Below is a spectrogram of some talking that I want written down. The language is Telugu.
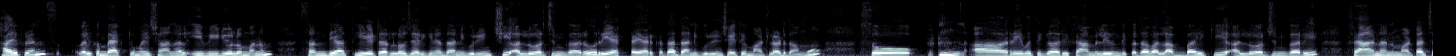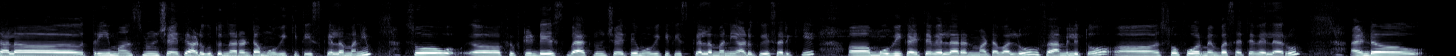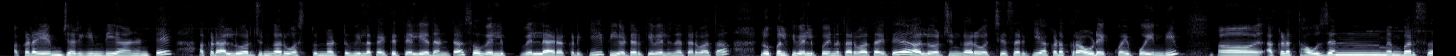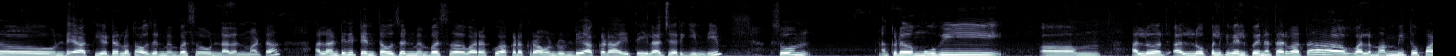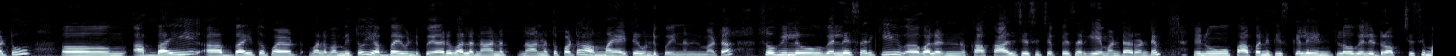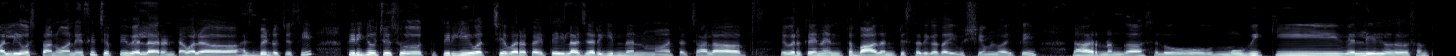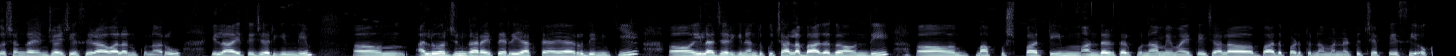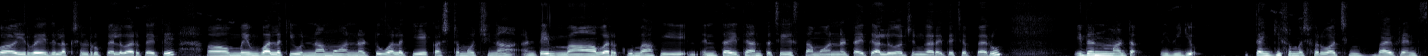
Hi friends welcome back to my channel ఈ వీడియోలో మనం సంధ్యా థియేటర్లో జరిగిన దాని గురించి అల్లు అర్జున్ గారు రియాక్ట్ అయ్యారు కదా దాని గురించి అయితే మాట్లాడదాము. సో ఆ రేవతి గారి ఫ్యామిలీ ఉంది కదా వాళ్ళ అబ్బాయికి అల్లు అర్జున్ గారి ఫ్యాన్ అనమాట చాలా త్రీ మంత్స్ నుంచి అయితే అడుగుతున్నారంట మూవీకి తీసుకెళ్ళమని. సో ఫిఫ్టీన్ డేస్ బ్యాక్ నుంచి అయితే మూవీకి తీసుకెళ్ళమని అడిగేసరికి మూవీకి అయితే వెళ్ళారనమాట వాళ్ళు ఫ్యామిలీతో సో ఫోర్ మెంబర్స్ అయితే వెళ్ళారు. అండ్ అక్కడ ఏం జరిగింది అని అంటే అక్కడ అల్లు అర్జున్ గారు వస్తున్నట్టు వీళ్ళకైతే తెలియదంట. సో వెళ్ళి వెళ్ళారు అక్కడికి థియేటర్కి వెళ్ళిన తర్వాత లోపలికి వెళ్ళిపోయిన తర్వాత అయితే అల్లు అర్జున్ గారు వచ్చేసరికి అక్కడ క్రౌడ్ ఎక్కువైపోయింది. అక్కడ థౌజండ్ మెంబర్స్ ఉండే ఆ థియేటర్లో థౌజండ్ మెంబర్స్ ఉండాలన్నమాట. అలాంటిది టెన్ థౌజండ్ మెంబర్స్ వరకు అక్కడ క్రౌడ్ ఉండి అక్కడ అయితే ఇలా జరిగింది. సో అక్కడ మూవీ అల్లు అర్జు- అల్లు లోపలికి వెళ్ళిపోయిన తర్వాత వాళ్ళ మమ్మీతో పాటు అబ్బాయి ఆ అబ్బాయితో పాటు వాళ్ళ మమ్మీతో ఈ అబ్బాయి ఉండిపోయారు. వాళ్ళ నాన్న నాన్నతో పాటు ఆ అమ్మాయి అయితే ఉండిపోయిందనమాట సో వీళ్ళు వెళ్ళేసరికి వాళ్ళని కాల్ చేసి చెప్పేసరికి ఏమంటారు అంటే నేను పాపని తీసుకెళ్ళి ఇంట్లో వెళ్ళి డ్రాప్ చేసి మళ్ళీ వస్తాను అనేసి చెప్పి వెళ్ళారంట. వాళ్ళ హస్బెండ్ వచ్చేసి. తిరిగి వచ్చేసి తిరిగి వచ్చే వరకు అయితే ఇలా జరిగిందనమాట చాలా ఎవరికైనా ఎంత బాధ అనిపిస్తుంది కదా ఈ విషయంలో అయితే. దారుణంగా అసలు మూవీకి వెళ్ళి సంతోషంగా ఎంజాయ్ చేసి రావాలనుకున్నారు. ఇలా అయితే జరిగింది. అల్లు అర్జున్ గారు అయితే రియాక్ట్ అయ్యారు దీనికి. ఇలా జరిగినందుకు చాలా బాధగా ఉంది. మా పుష్ప టీం అందరి తరపున మేమైతే చాలా బాధపడుతున్నాం అన్నట్టు చెప్పేసి ఒక ఇరవై ఐదు లక్షల రూపాయల వరకు అయితే మేము వాళ్ళకి ఉన్నాము అన్నట్టు వాళ్ళకి ఏ కష్టం వచ్చినా అంటే మా వరకు మాకు ఎంత అయితే అంత చేస్తాము అన్నట్టు అయితే అల్లు అర్జున్ గారు అయితే చెప్పారు. ఇదన్నమాట ఈ video. Thank you so much for watching bye friends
